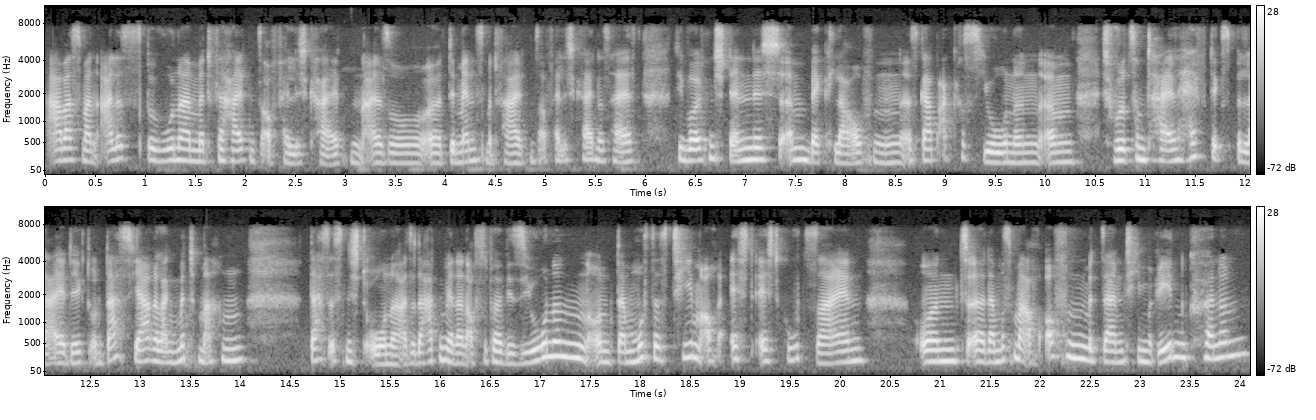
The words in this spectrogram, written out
aber es waren alles Bewohner mit Verhaltensauffälligkeiten, also äh, Demenz mit Verhaltensauffälligkeiten. Das heißt, die wollten ständig ähm, weglaufen. Es gab Aggressionen. Ähm, ich wurde zum Teil heftigst beleidigt und das jahrelang mitmachen das ist nicht ohne. Also da hatten wir dann auch Supervisionen und da muss das Team auch echt, echt gut sein. Und äh, da muss man auch offen mit seinem Team reden können,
